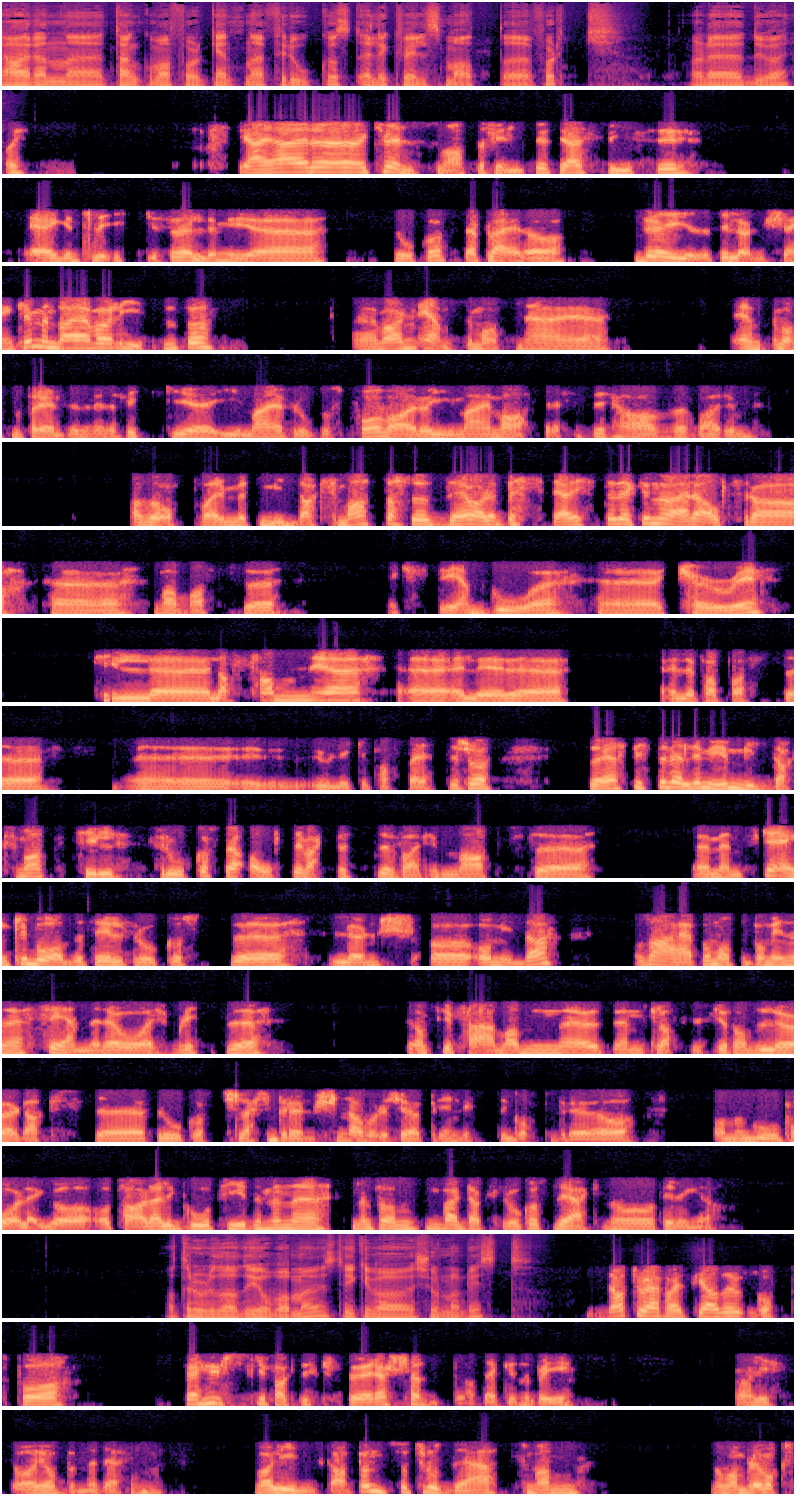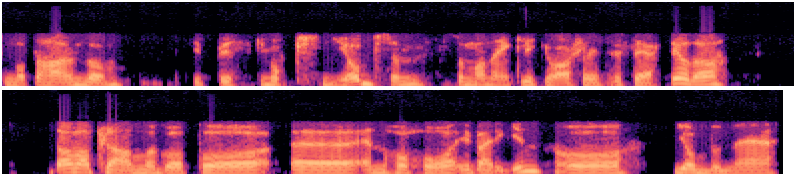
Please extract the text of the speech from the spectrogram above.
Jeg har en tanke om at folk enten er frokost- eller kveldsmatfolk. Hva er det du er? Oi. Jeg er kveldsmat, definitivt. Jeg spiser egentlig ikke så veldig mye frokost. Jeg pleier å drøye det til lunsj, egentlig. Men da jeg var liten, så eh, var den eneste måten jeg eneste måten foreldrene mine fikk eh, gi meg frokost på, var å gi meg matrester av varm Altså oppvarmet middagsmat. Altså, det var det beste jeg visste. Det kunne være alt fra eh, mammas eh, ekstremt gode eh, curry til eh, lasagne eller eller pappas uh, ulike pastaretter. Så, så, jeg spiste veldig mye middagsmat til frokost. Jeg har alltid vært et varmmatsmenneske. Uh, egentlig både til frokost, uh, lunsj og, og, middag. Og så har jeg på en måte på mine senere år blitt ganske fan av den, den klassiske sånn lørdagsfrokost-slash-brunsjen, hvor du kjøper inn litt godt brød og, og noen gode pålegg og, og, tar deg litt god tid. Men, eh, men sånn hverdagsfrokost det er ikke noe tilhenger av. Hva tror du du hadde jobba med hvis du ikke var journalist? Da tror jeg faktisk jeg hadde gått på For jeg husker faktisk før jeg skjønte at jeg kunne bli journalist og jobbe med det som var lidenskapen, så trodde jeg at man når man ble voksen måtte ha en sånn typisk voksenjobb som, som man egentlig ikke var så interessert i. og da da var planen å gå på eh, NHH i Bergen og jobbe med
